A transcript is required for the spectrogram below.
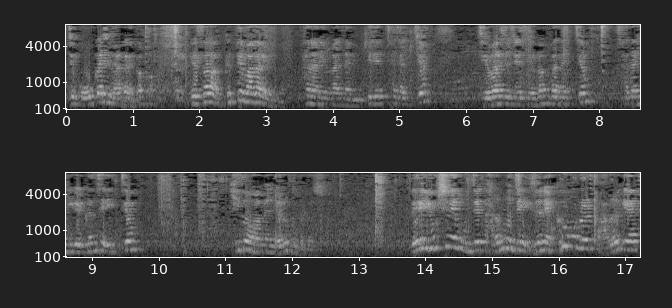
이제 그거까지는 알아요. 그래서 그때마다 하나님 만나는 길에 찾았죠? 저죄 세방받았죠? 사단 이길 근세 있죠? 기도하면 여러분도 그러시죠. 내 육신의 문제, 다른 문제 이전에 그분을 바르게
